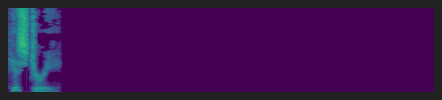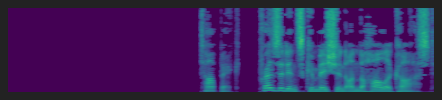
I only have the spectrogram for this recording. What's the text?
History President's Commission on the Holocaust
